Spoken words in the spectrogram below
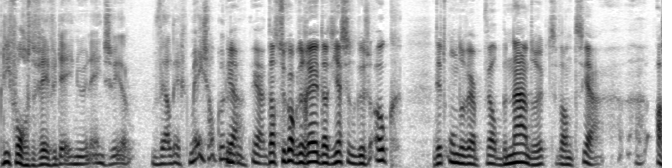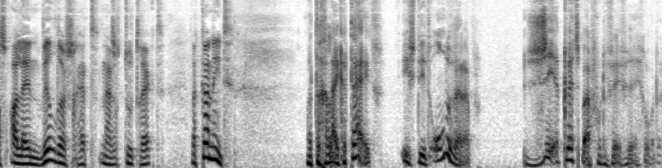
Die volgens de VVD nu ineens weer wellicht mee zou kunnen ja, doen. Ja, dat is natuurlijk ook de reden dat Jessel dus ook dit onderwerp wel benadrukt. Want ja, als alleen Wilders het naar zich toe trekt, dat kan niet. Maar tegelijkertijd is dit onderwerp zeer kwetsbaar voor de VVD geworden.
